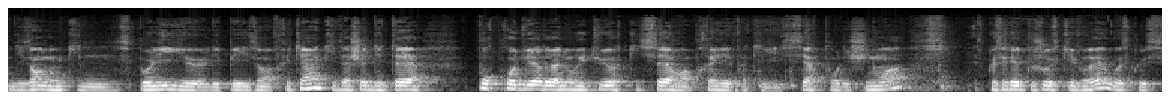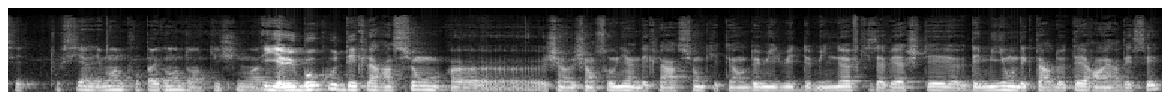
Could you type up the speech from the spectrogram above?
en disant donc qu'ils spolient euh, les paysans africains, qu'ils achètent des terres pour produire de la nourriture qui sert après, enfin qui sert pour les Chinois. Est-ce que c'est quelque chose qui est vrai ou est-ce que c'est aussi un élément de propagande anti-chinois? Il y a eu beaucoup de déclarations. Euh, J'ai en souvenir une déclaration qui était en 2008-2009 qu'ils avaient acheté euh, des millions d'hectares de terre en RDC,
